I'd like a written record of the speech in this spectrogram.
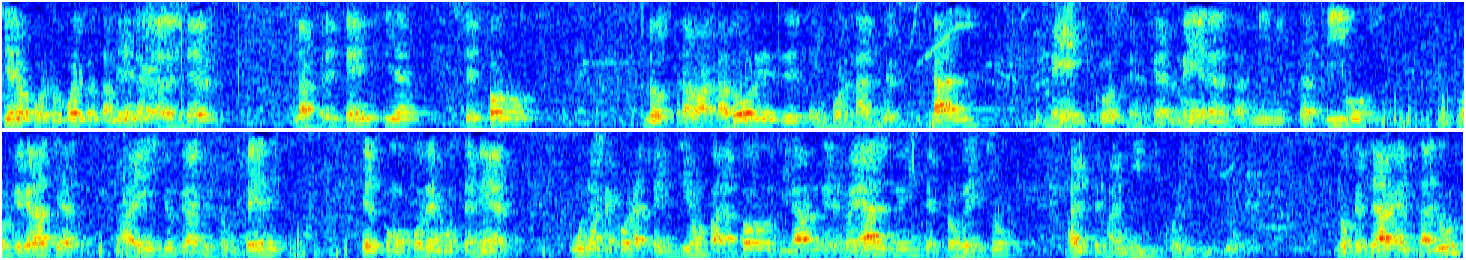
Quiero, por supuesto, también agradecer la presencia de todos los trabajadores de este importante hospital, médicos, enfermeras, administrativos, porque gracias a ellos, gracias a ustedes, es como podemos tener una mejor atención para todos y darle realmente provecho a este magnífico edificio. Lo que se haga en salud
